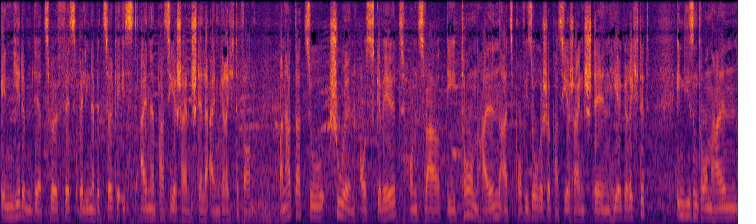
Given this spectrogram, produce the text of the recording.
In jedem der zwölf Westberliner Bezirke ist eine Passierscheinstelle eingerichtet worden. Man hat dazu Schulen ausgewählt, und zwar die Turnhallen als provisorische Passierscheinstellen hergerichtet. In diesen Turnhallen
